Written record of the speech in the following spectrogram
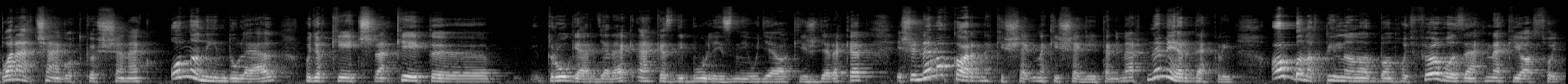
barátságot kössenek, onnan indul el, hogy a két, két ö, tróger gyerek elkezdi bulizni ugye a kisgyereket, és ő nem akar neki, seg, neki segíteni, mert nem érdekli. Abban a pillanatban, hogy fölhozzák neki azt, hogy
